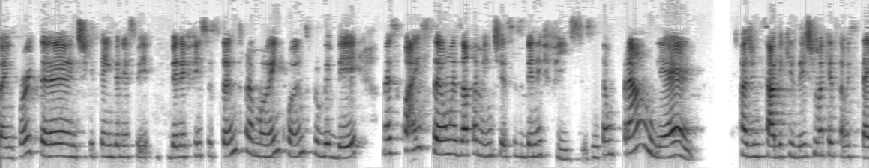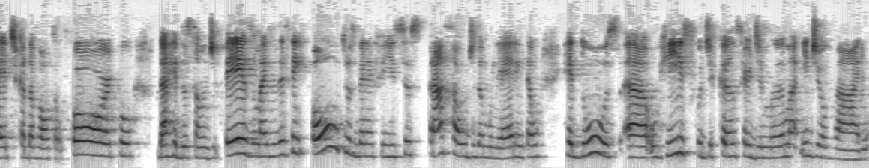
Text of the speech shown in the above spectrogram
é importante, que tem benefícios tanto para a mãe quanto para o bebê, mas quais são exatamente esses benefícios? Então, para a mulher, a gente sabe que existe uma questão estética da volta ao corpo, da redução de peso, mas existem outros benefícios para a saúde da mulher. Então, reduz uh, o risco de câncer de mama e de ovário.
